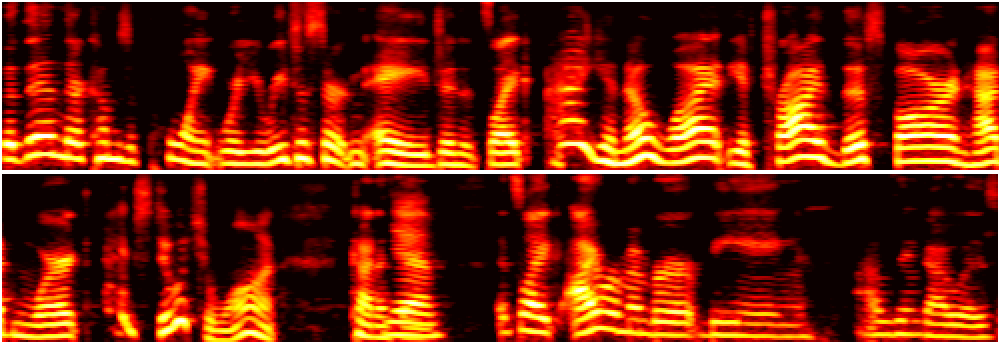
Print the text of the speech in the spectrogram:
But then there comes a point where you reach a certain age, and it's like, ah, you know what? You've tried this far and hadn't worked. Ah, just do what you want, kind of yeah, thing it's like I remember being I think I was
